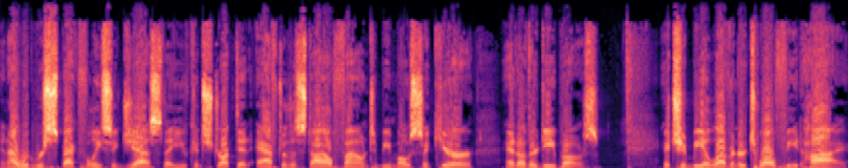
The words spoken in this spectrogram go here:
and I would respectfully suggest that you construct it after the style found to be most secure at other depots. It should be 11 or 12 feet high,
